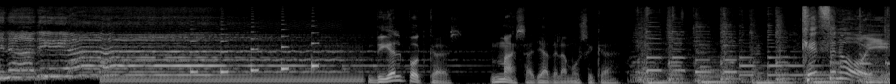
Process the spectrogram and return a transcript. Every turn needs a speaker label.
Speaker 1: Cadena Dial.
Speaker 2: Día el podcast, más allá de la música.
Speaker 3: ¿Qué cenó hoy?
